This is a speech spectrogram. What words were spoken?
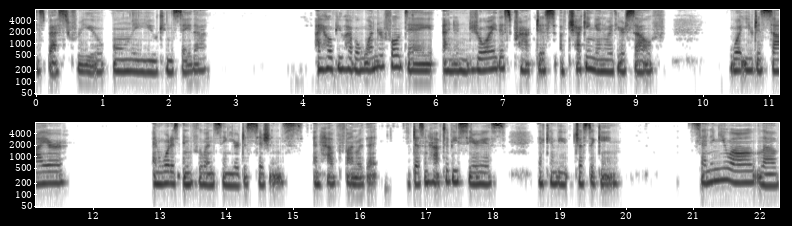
is best for you, only you can say that. I hope you have a wonderful day and enjoy this practice of checking in with yourself, what you desire, and what is influencing your decisions, and have fun with it. It doesn't have to be serious, it can be just a game. Sending you all love.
